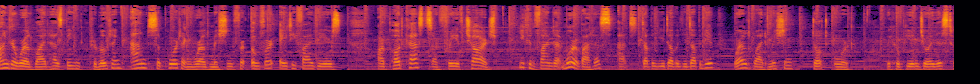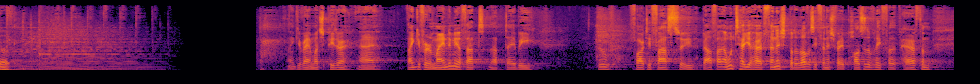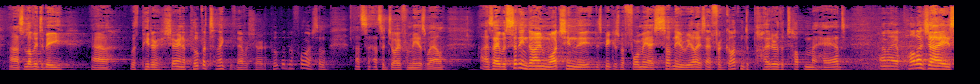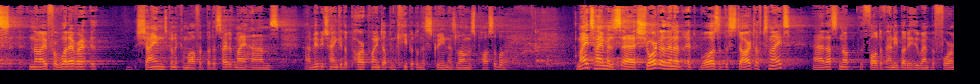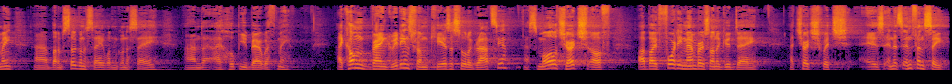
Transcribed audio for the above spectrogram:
Bangor Worldwide has been promoting and supporting World Mission for over 85 years. Our podcasts are free of charge. You can find out more about us at www.worldwidemission.org. We hope you enjoy this talk. Thank you very much, Peter. Uh, thank you for reminding me of that, that day we drove far too fast through Belfast. I won't tell you how it finished, but it obviously finished very positively for the pair of them. And it's lovely to be uh, with Peter sharing a pulpit. I think we've never shared a pulpit before, so that's, that's a joy for me as well. As I was sitting down watching the, the speakers before me, I suddenly realized I'd forgotten to powder the top of my head. And I apologize now for whatever shine's going to come off it, but it's out of my hands. I'll maybe try and get the PowerPoint up and keep it on the screen as long as possible. My time is uh, shorter than it, it, was at the start of tonight. Uh, that's not the fault of anybody who went before me, uh, but I'm still going to say what I'm going to say, and I, hope you bear with me. I come bearing greetings from Chiesa Sola Grazia, a small church of about 40 members on a good day, a church which is in its infancy,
